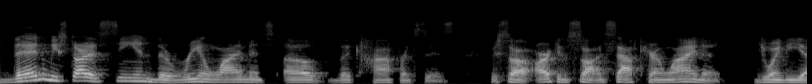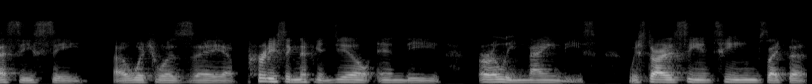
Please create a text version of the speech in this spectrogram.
then we started seeing the realignments of the conferences. We saw Arkansas and South Carolina join the SEC uh, which was a, a, pretty significant deal in the early 90s. We started seeing teams like the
